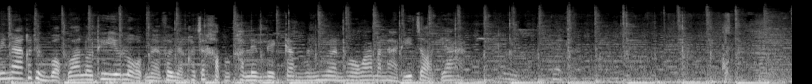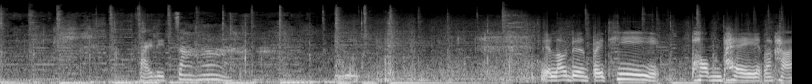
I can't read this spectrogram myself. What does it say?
ไม่น่าก็ถึงบอกว่ารถที่ยุโรปเนี่ยส่วนใหญ่เขาจะขับรถคันเล็กๆกันเพื่อนๆเพราะว่ามันหาที่จอดยากไปเลยจ้า เดี๋ยวเราเดินไปที่พอมเพยนะคะ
